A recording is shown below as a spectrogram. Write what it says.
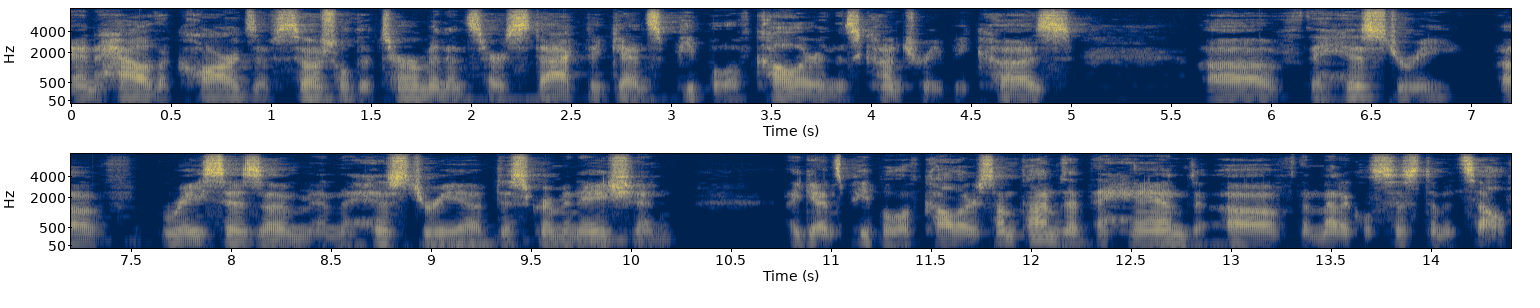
and how the cards of social determinants are stacked against people of color in this country because of the history of racism and the history of discrimination against people of color, sometimes at the hand of the medical system itself,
